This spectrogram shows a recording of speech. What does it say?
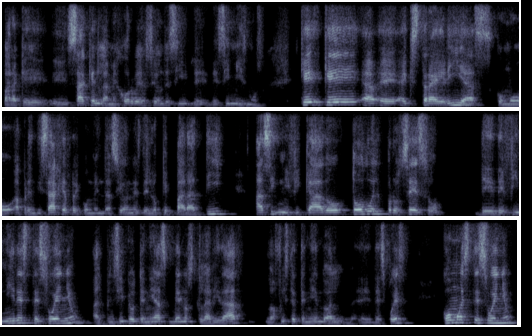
para que eh, saquen la mejor versión de sí, de, de sí mismos, ¿Qué, ah, eh, extraerías como aprendizajes, recomendaciones de lo que para ti ha significado todo el proceso de definir este sueño? Al principio tenías menos claridad, lo fuiste teniendo al, eh, después. ¿Cómo este sueño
